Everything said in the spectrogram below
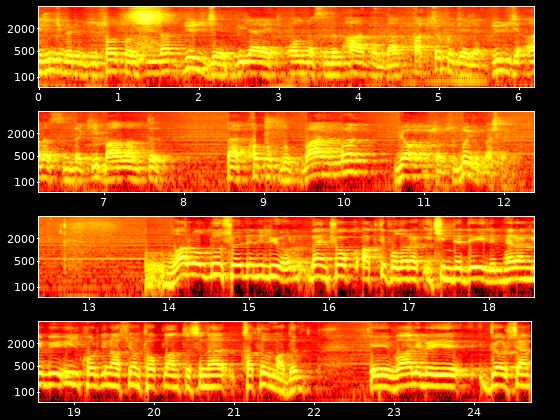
Birinci bölümümüzün son sorusunda Düzce vilayet olmasının ardından Akçakoca ile Düzce arasındaki bağlantı da kopukluk var mı yok mu sorusu. Buyurun başkanım. Var olduğu söyleniliyor. Ben çok aktif olarak içinde değilim. Herhangi bir il koordinasyon toplantısına katılmadım. E, Vali Bey'i görsem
